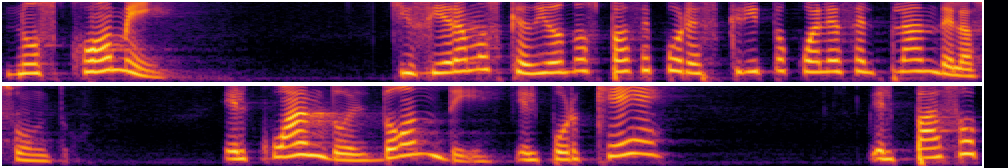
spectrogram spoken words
nos come. Quisiéramos que Dios nos pase por escrito cuál es el plan del asunto, el cuándo, el dónde, el por qué, el paso,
